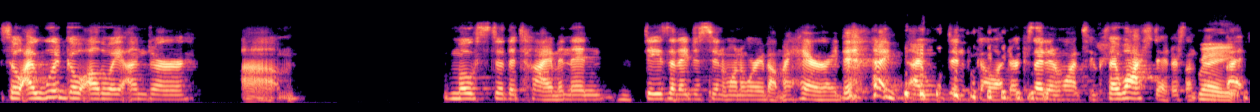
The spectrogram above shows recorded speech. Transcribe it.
so I would go all the way under um, most of the time. And then days that I just didn't want to worry about my hair, I did, I, I didn't go under because I didn't want to because I washed it or something. Right. But,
